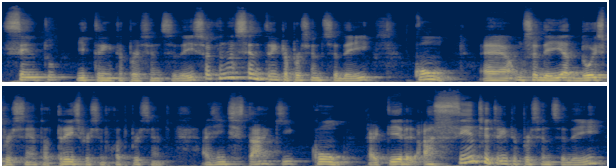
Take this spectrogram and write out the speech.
130% de CDI. Isso aqui não é 130% de CDI com é, um CDI a 2%, a 3%, 4%. A gente está aqui com carteira a 130% de CDI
